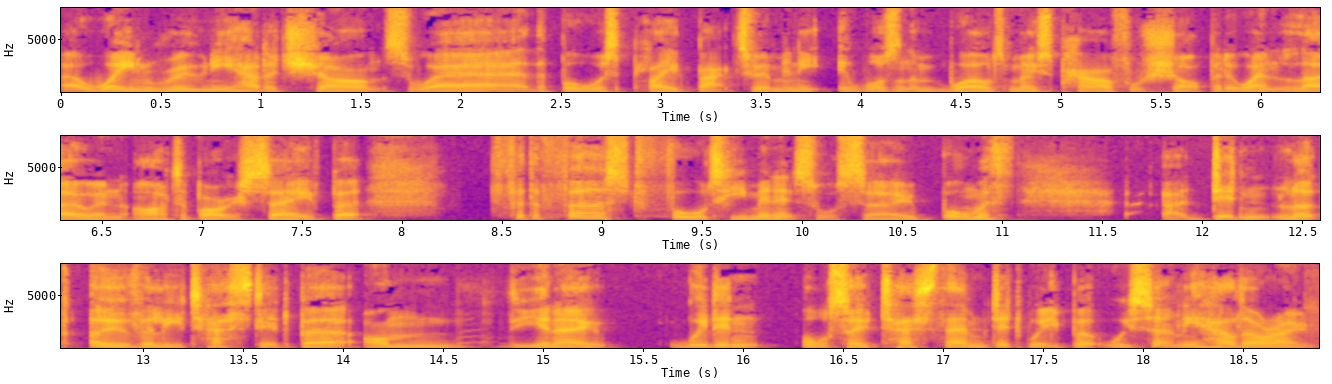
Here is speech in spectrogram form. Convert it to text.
uh, Wayne Rooney had a chance where the ball was played back to him, and he, it wasn't the world's most powerful shot, but it went low, and Artur Boruc saved. But for the first 40 minutes or so, Bournemouth uh, didn't look overly tested, but on, you know, we didn't also test them, did we? But we certainly held our own.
